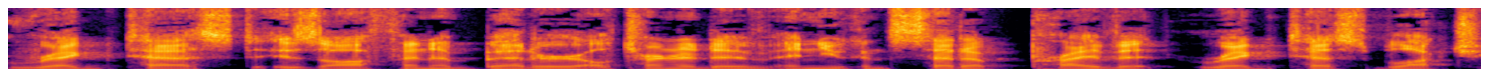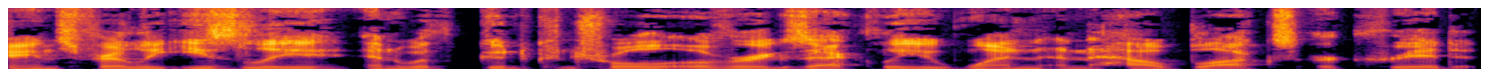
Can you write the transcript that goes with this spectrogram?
regtest is often a better alternative and you can set up private regtest blockchains fairly easily and with good control over exactly when and how blocks are created.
